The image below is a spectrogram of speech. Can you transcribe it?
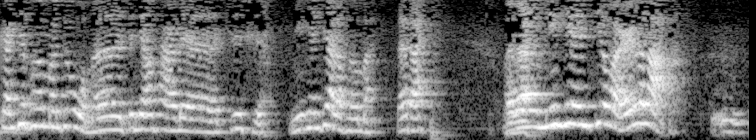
感谢朋友们对我们镇江三的支持，明天见了，朋友们，拜拜。拜拜明天接我儿子了。嗯。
